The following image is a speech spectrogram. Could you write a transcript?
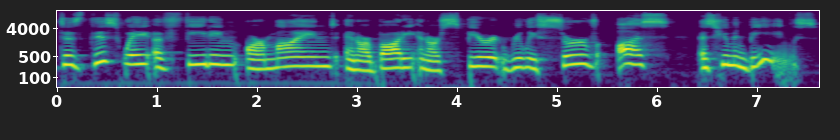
does this way of feeding our mind and our body and our spirit really serve us as human beings.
